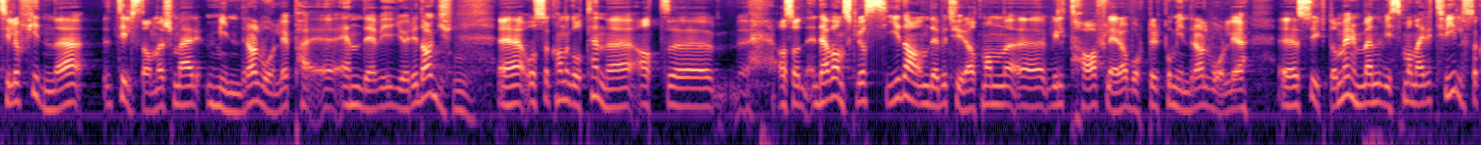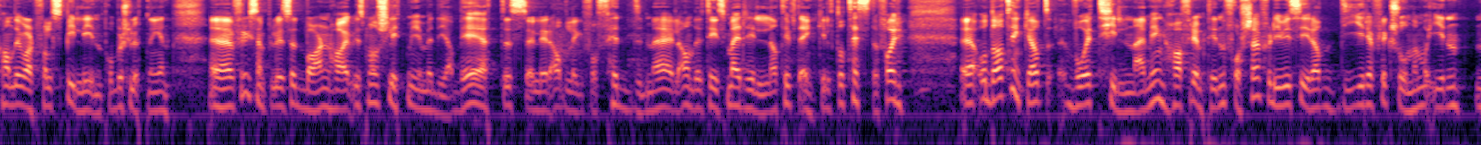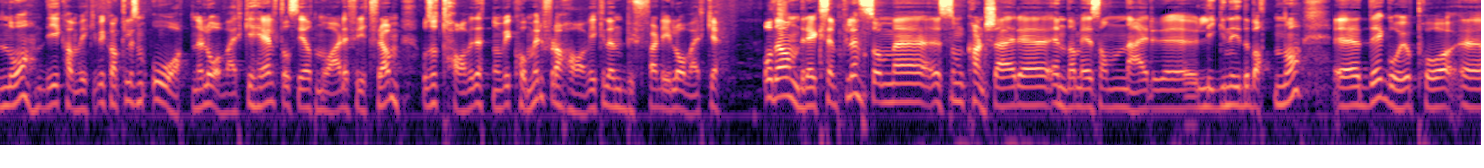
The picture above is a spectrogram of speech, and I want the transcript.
til å finne tilstander som er mindre alvorlige enn det vi gjør i dag. Mm. Eh, og så kan det godt hende at eh, Altså, det er vanskelig å si da, om det betyr at man eh, vil ta flere aborter på mindre alvorlige sykdommer, men hvis man er i tvil, så kan det i hvert fall spille inn på beslutningen. Eh, F.eks. hvis et barn har Hvis man har slitt mye med diabetes eller anlegg for fedme eller andre ting som er relativt enkelt å teste for. Og da tenker jeg at vår tilnærming har fremtiden for seg, fordi vi sier at de refleksjonene må inn nå. De kan vi ikke. Vi kan ikke ikke liksom åpne lovverket helt og si at nå er det fritt fram, og så tar vi dette når vi kommer, for da har vi ikke den bufferen i lovverket. Og det andre eksempelet, som, eh, som kanskje er eh, enda mer sånn nærliggende i debatten nå, eh, det går jo på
